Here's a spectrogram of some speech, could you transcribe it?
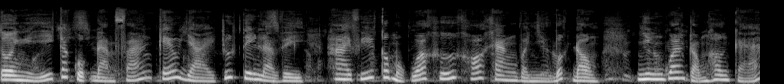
Tôi nghĩ các cuộc đàm phán kéo dài trước tiên là vì hai phía có một quá khứ khó khăn và nhiều bất đồng, nhưng quan trọng hơn cả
